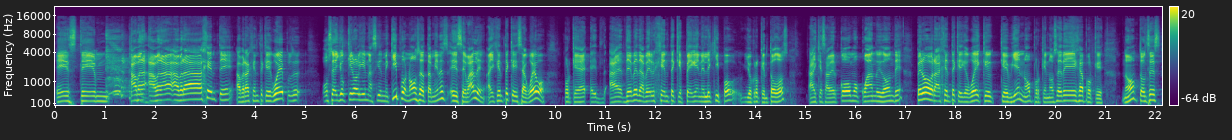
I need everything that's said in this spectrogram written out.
Este, mm, habrá, habrá, habrá gente, habrá gente que, güey, pues, o sea, yo quiero a alguien así en mi equipo, ¿no? O sea, también es, eh, se vale. Hay gente que dice a huevo, porque eh, eh, debe de haber gente que pegue en el equipo, yo creo que en todos. Hay que saber cómo, cuándo y dónde. Pero habrá gente que diga, güey, qué, qué bien, ¿no? Porque no se deja, porque, ¿no? Entonces,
